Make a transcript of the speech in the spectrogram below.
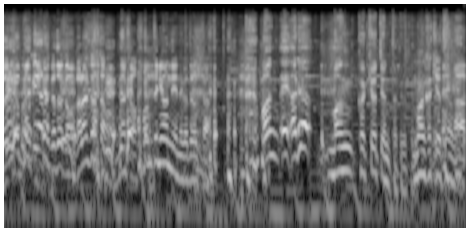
それがボケなのかどうかわからなかったもん。なんか本当に読んでんのかどうか。万、え、あれは万華鏡って読んでたってこと万華鏡って読むあ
